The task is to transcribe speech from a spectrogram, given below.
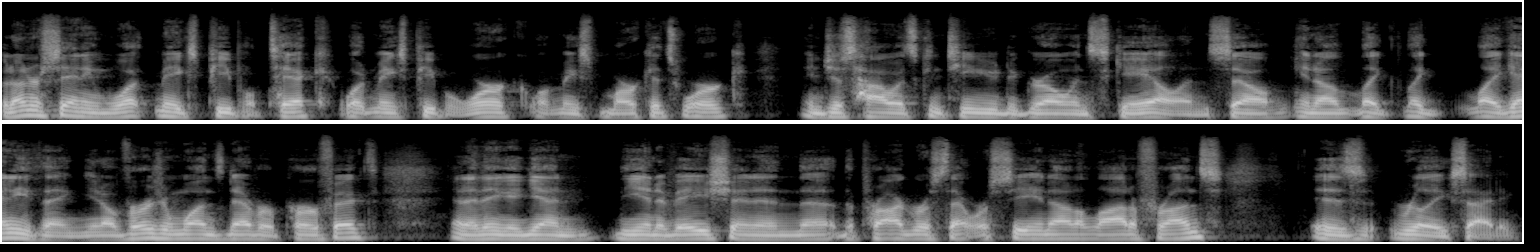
but understanding what makes people tick, what makes people work, what makes markets work, and just how it's continued to grow and scale. And so, you know, like like like anything, you know, version one's never perfect. And I think again, the innovation and the the progress that we're seeing on a lot of fronts is really exciting.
